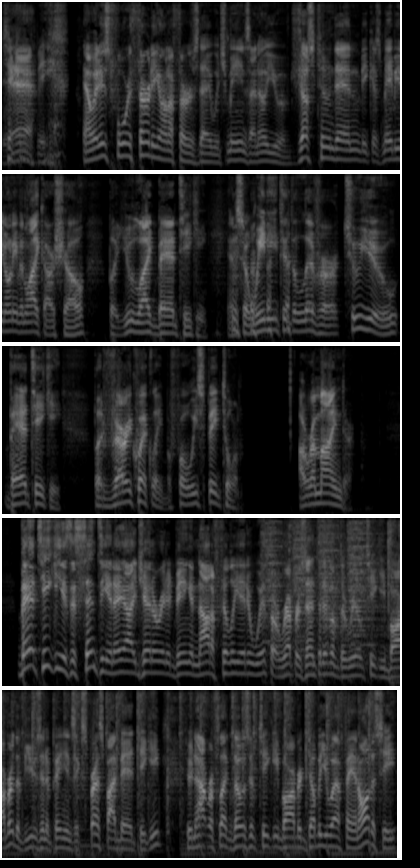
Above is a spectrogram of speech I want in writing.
Chicken yeah. and beef. Now it is 4:30 on a Thursday, which means I know you have just tuned in because maybe you don't even like our show, but you like Bad Tiki. And so we need to deliver to you Bad Tiki. But very quickly before we speak to him, a reminder. Bad Tiki is a sentient AI generated being and not affiliated with or representative of the real Tiki Barber. The views and opinions expressed by Bad Tiki do not reflect those of Tiki Barber, WFAN Odyssey,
